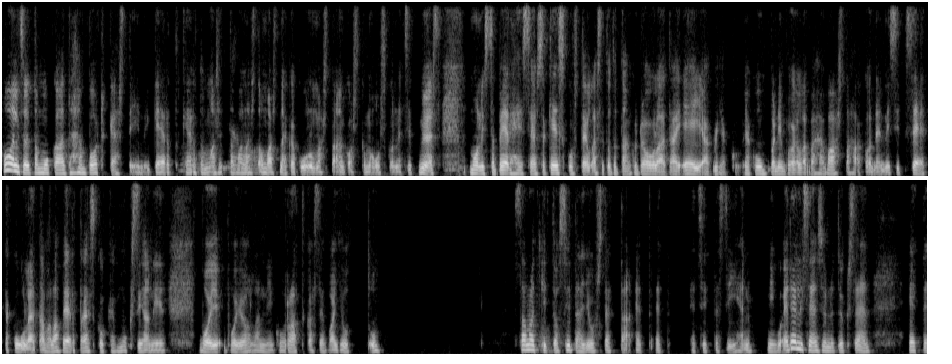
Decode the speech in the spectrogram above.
puolisoita mukaan tähän podcastiin niin kert- kertomaan sitten tavallaan sit omasta näkökulmastaan, koska mä uskon, että sit myös monissa perheissä, joissa keskustellaan, että otetaanko doulaa tai ei, ja, ja, ja kumppani voi olla vähän vastahakoinen, niin sit se, että kuulee tavallaan vertaiskokemuksia, niin voi, voi olla niin kuin ratkaiseva juttu. Sanoitkin tuossa sitä just, että et, et, et sitten siihen niin kuin edelliseen synnytykseen ette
